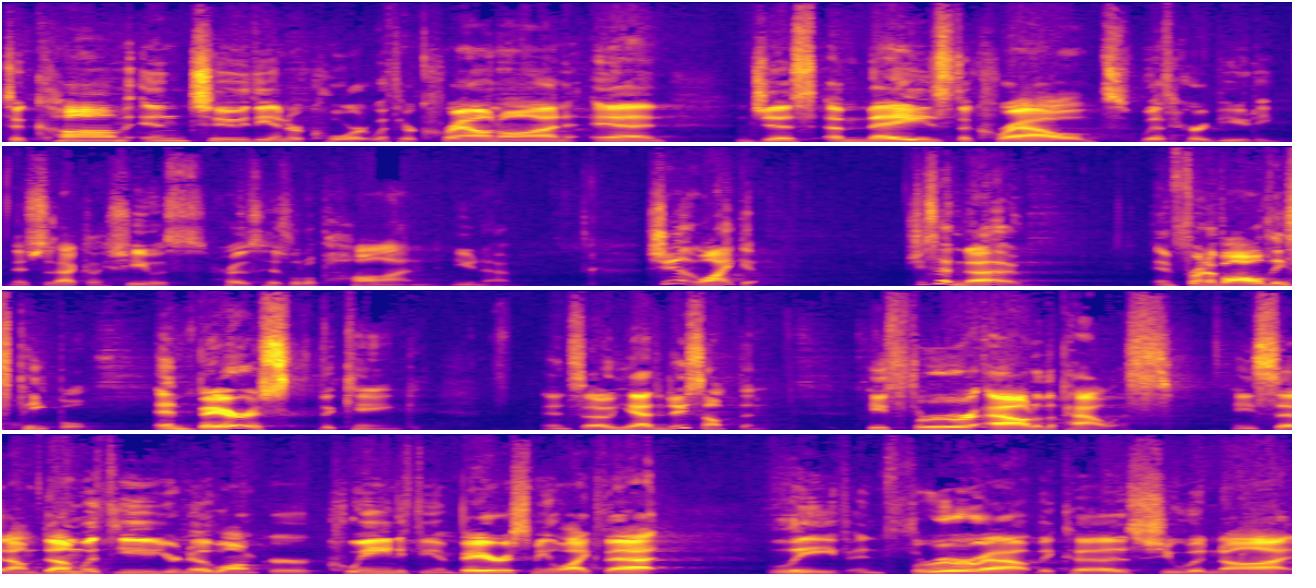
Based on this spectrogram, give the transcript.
to come into the inner court with her crown on and just amazed the crowds with her beauty. It's just like she was his, his little pawn, you know. She didn't like it. She said no in front of all these people, embarrassed the king. And so he had to do something. He threw her out of the palace. He said, I'm done with you. You're no longer queen. If you embarrass me like that, leave. And threw her out because she would not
